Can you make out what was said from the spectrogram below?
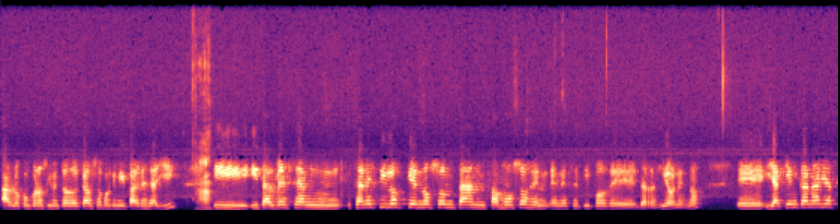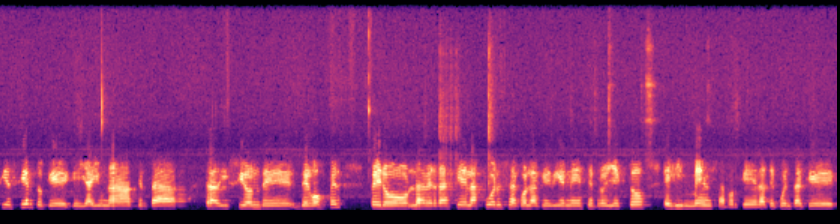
hablo con conocimiento de causa porque mi padre es de allí ah. y, tal vez sean, sean estilos que no son tan famosos en, ese tipo de regiones, ¿no? Eh, y aquí en Canarias sí es cierto que, ya hay una cierta tradición de, gospel, pero la verdad es que la fuerza con la que viene este proyecto es inmensa, porque date cuenta que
